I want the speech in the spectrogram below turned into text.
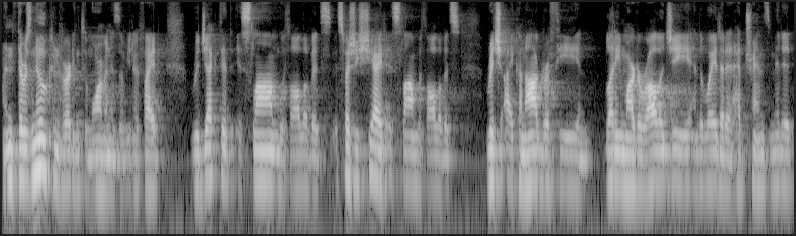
And there was no converting to Mormonism. You know, if I had rejected Islam with all of its, especially Shiite Islam with all of its rich iconography and bloody martyrology and the way that it had transmitted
